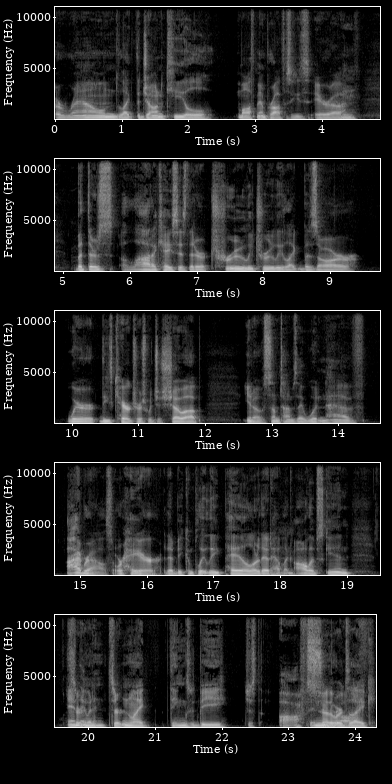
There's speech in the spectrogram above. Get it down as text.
around like the John Keel Mothman Prophecies era. But there's a lot of cases that are truly, truly like bizarre where these characters would just show up. You know, sometimes they wouldn't have eyebrows or hair. They'd be completely pale or they'd have like olive skin. And certain, they would certain like things would be just off. In other words, off. like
